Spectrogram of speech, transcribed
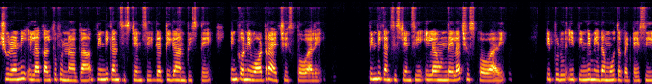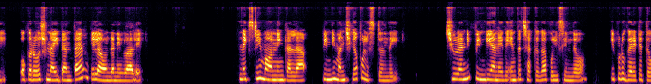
చూడండి ఇలా కలుపుకున్నాక పిండి కన్సిస్టెన్సీ గట్టిగా అనిపిస్తే ఇంకొన్ని వాటర్ యాడ్ చేసుకోవాలి. పిండి కన్సిస్టెన్సీ ఇలా ఉండేలా చూసుకోవాలి. ఇప్పుడు ఈ పిండి మీద మూత పెట్టేసి ఒక రోజు నైట్ అంతా ఇలా ఉండనివ్వాలి. నెక్స్ట్ డే మార్నింగ్ కల్లా పిండి మంచిగా పులుస్తుంది. చూడండి పిండి అనేది ఎంత చక్కగా పులిసిందో. ఇప్పుడు గరిటెతో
